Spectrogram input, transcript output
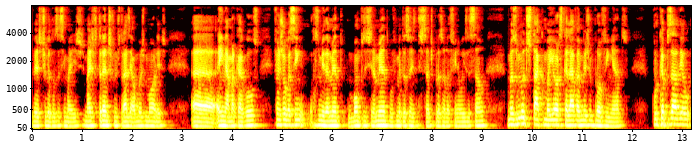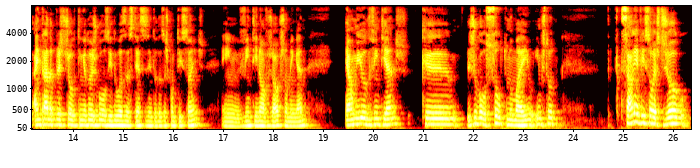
ver estes jogadores assim mais, mais veteranos que nos trazem algumas memórias uh, ainda a marcar gols. Foi um jogo assim, resumidamente, um bom posicionamento, movimentações interessantes para a zona de finalização. Mas o meu destaque maior, se calhar, vai mesmo para o Vinhato porque apesar dele, a entrada para este jogo tinha dois gols e duas assistências em todas as competições, em 29 jogos, se não me engano, é um miúdo de 20 anos que jogou solto no meio e mostrou que se alguém viu só este jogo,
